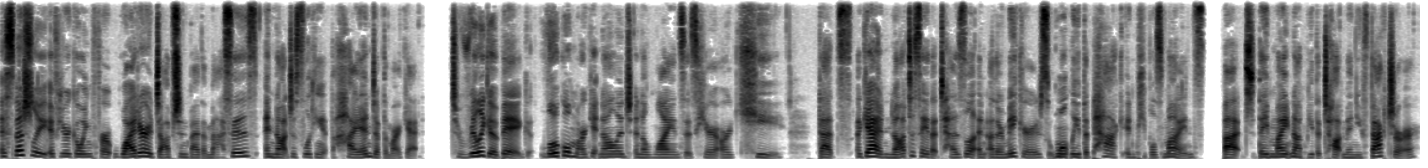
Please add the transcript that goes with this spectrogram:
especially if you're going for wider adoption by the masses and not just looking at the high end of the market. To really go big, local market knowledge and alliances here are key. That's, again, not to say that Tesla and other makers won't lead the pack in people's minds, but they might not be the top manufacturer,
